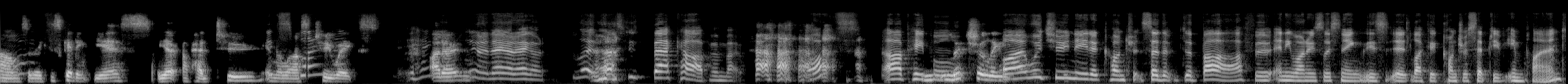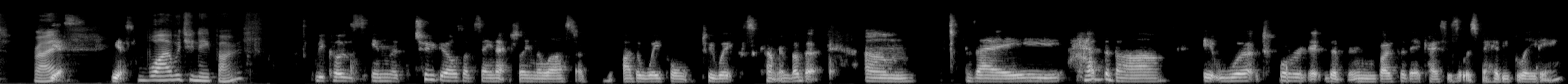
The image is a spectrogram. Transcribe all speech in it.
Um, so they're just getting yes, yeah. I've had two in Explain the last two weeks. Hang I don't. hang on, hang on, hang on let, us just back up and what are people literally? Why would you need a contract? So the, the bar for anyone who's listening is uh, like a contraceptive implant, right? Yes. Yes. Why would you need both? Because in the two girls I've seen actually in the last uh, either week or two weeks, can't remember, but um, they had the bar. It worked for it, in both of their cases. It was for heavy bleeding.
